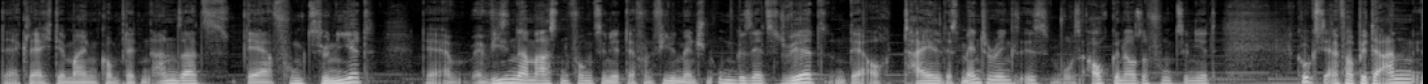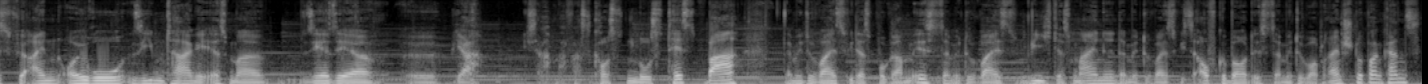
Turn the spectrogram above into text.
Da erkläre ich dir meinen kompletten Ansatz. Der funktioniert, der erwiesenermaßen funktioniert, der von vielen Menschen umgesetzt wird und der auch Teil des Mentorings ist, wo es auch genauso funktioniert. Guck es dir einfach bitte an, ist für einen Euro sieben Tage erstmal sehr, sehr, äh, ja, ich sag mal fast kostenlos testbar, damit du weißt, wie das Programm ist, damit du weißt, wie ich das meine, damit du weißt, wie es aufgebaut ist, damit du überhaupt reinschnuppern kannst.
